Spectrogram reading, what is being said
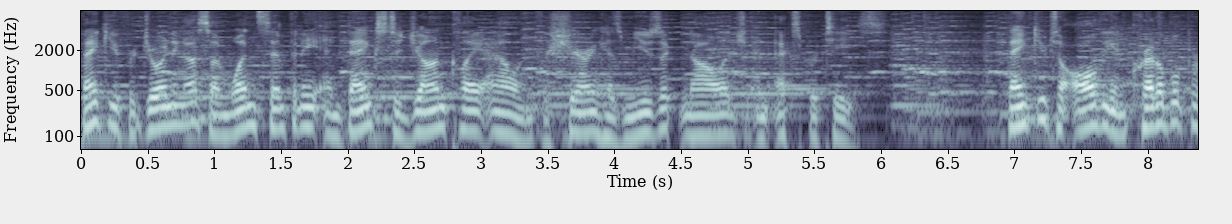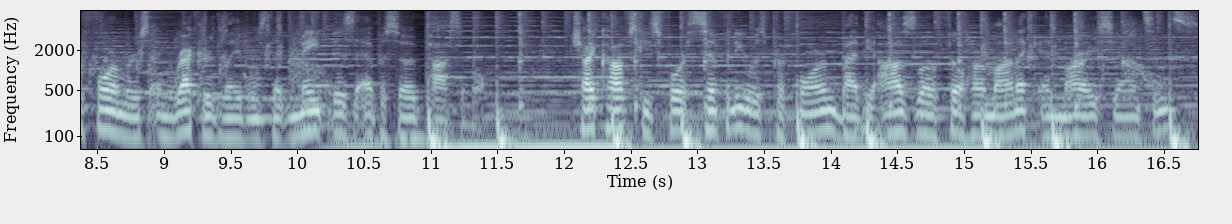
Thank you for joining us on One Symphony, and thanks to John Clay Allen for sharing his music, knowledge, and expertise. Thank you to all the incredible performers and record labels that made this episode possible. Tchaikovsky's Fourth Symphony was performed by the Oslo Philharmonic and Mariss Jansons.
